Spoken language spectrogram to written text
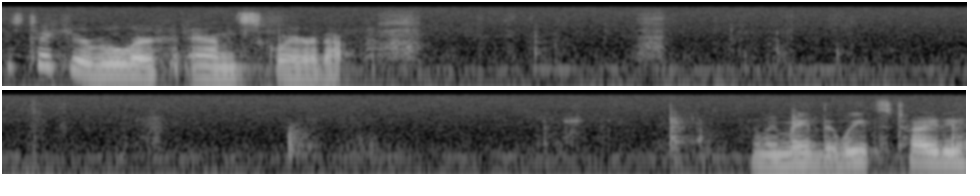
Just take your ruler and square it up. And we made the wheats tidy.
